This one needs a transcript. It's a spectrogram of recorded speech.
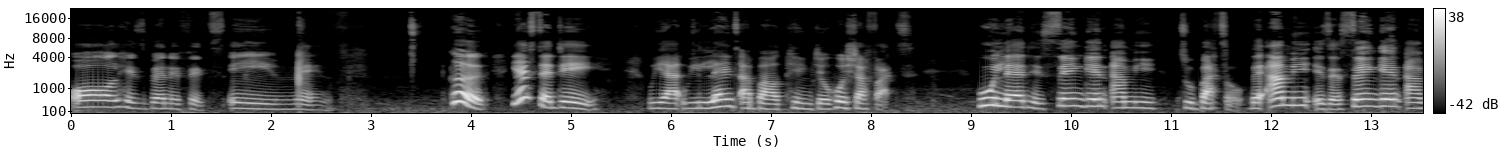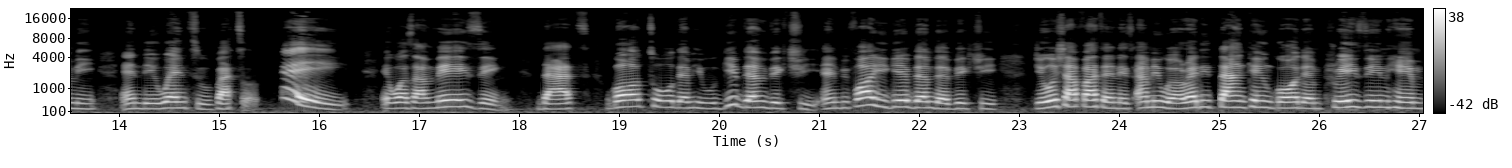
all his benefits. Amen. Good. Yesterday, we are we learned about King Jehoshaphat, who led his singing army to battle. The army is a singing army, and they went to battle. Hey, it was amazing that God told them he would give them victory. And before he gave them the victory, Jehoshaphat and his army were already thanking God and praising him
